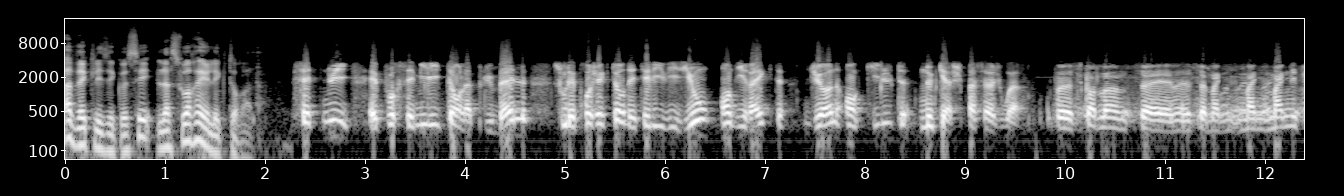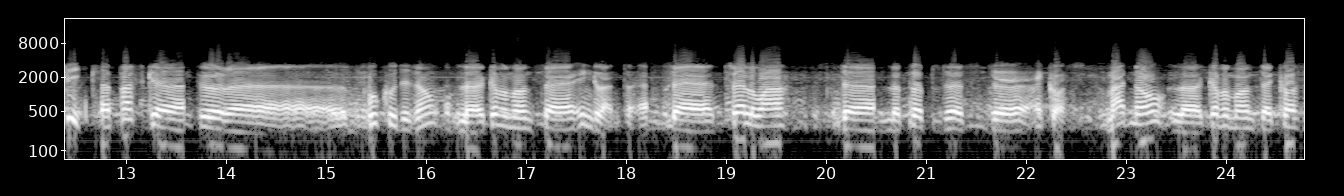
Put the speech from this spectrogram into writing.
avec les Écossais la soirée électorale. Cette nuit est pour ses militants la plus belle. Sous les projecteurs des télévisions, en direct, John en kilt ne cache pas sa joie. Pour Scotland, c'est magnifique parce que pour euh, beaucoup de gens, le gouvernement c'est England. C'est très loin de le peuple d'Écosse. Maintenant, le gouvernement d'Écosse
